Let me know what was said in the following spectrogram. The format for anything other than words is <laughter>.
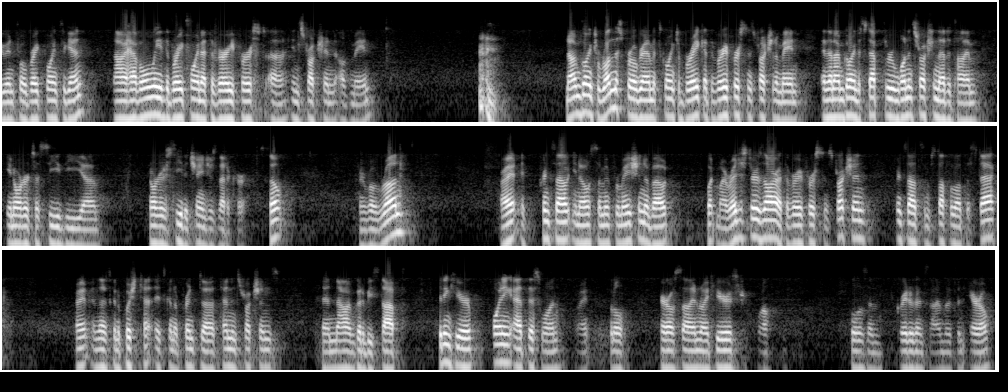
Do info breakpoints again. Now I have only the breakpoint at the very first uh, instruction of main. <clears throat> now I'm going to run this program. It's going to break at the very first instruction of main. And then I'm going to step through one instruction at a time in order to see the uh, in order to see the changes that occur. So I will run. All right, it prints out you know some information about what my registers are at the very first instruction. Prints out some stuff about the stack. Right, and then it's going to push. Ten, it's going to print uh, 10 instructions. And now I'm going to be stopped sitting here pointing at this one. Right, this little arrow sign right here is well, equals and greater than sign, but it's an arrow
